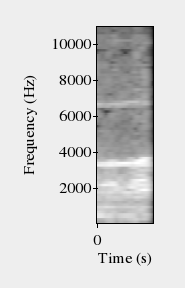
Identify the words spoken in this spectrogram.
Muy bien.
